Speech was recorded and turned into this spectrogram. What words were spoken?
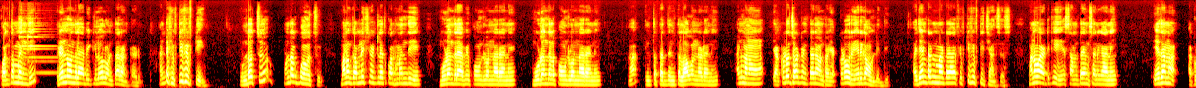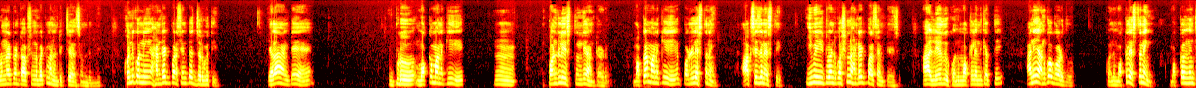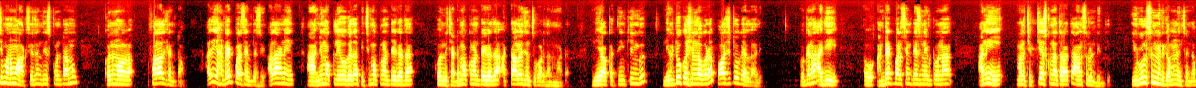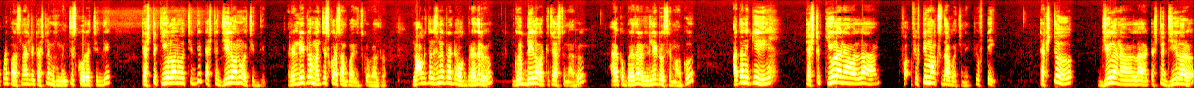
కొంతమంది రెండు వందల యాభై కిలోలు ఉంటారు అంటాడు. అంటే ఫిఫ్టీ ఫిఫ్టీ. ఉండొచ్చు ఉండకపోవచ్చు. మనం గమనించినట్లయితే కొంతమంది మూడు వందల యాభై పౌండ్లు ఉన్నారని మూడు వందల పౌండ్లు ఉన్నారని ఇంత పెద్ద ఇంత లావు ఉన్నాడని అని మనం ఎక్కడో చోట వింటానే ఉంటాం. ఎక్కడో రేర్గా ఉండిద్ది. అదేంటనమాట ఫిఫ్టీ ఫిఫ్టీ ఛాన్సెస్. మనం వాటికి సమ్టైమ్స్ అని కానీ ఏదైనా అక్కడ ఉన్నటువంటి ఆప్షన్ని బట్టి మనం టిక్ చేయాల్సి ఉంటుంది కొన్ని కొన్ని హండ్రెడ్ పర్సెంటేజ్ జరుగుతాయి. ఎలా అంటే ఇప్పుడు మొక్క మనకి పండ్లు ఇస్తుంది అంటాడు. మొక్క మనకి పండ్లు ఇస్తున్నాయి ఆక్సిజన్ ఇస్తాయి. ఇవి ఇటువంటి క్వశ్చన్లు హండ్రెడ్ పర్సెంటేజ్. లేదు కొన్ని మొక్కలు ఎందుకు ఎత్తాయి అని అనుకోకూడదు. కొన్ని మొక్కలు ఇస్తున్నాయి. మొక్కల నుంచి మనము ఆక్సిజన్ తీసుకుంటాము. కొన్ని మొ ఫలాలు తింటాం. అది హండ్రెడ్ పర్సెంటేజ్ అలా అని అన్ని మొక్కలు ఏవో కదా పిచ్చి మొక్కలు ఉంటాయి కదా కొన్ని చెడ్డ మొక్కలు ఉంటాయి కదా అట్ట ఆలోచించకూడదు అనమాట నీ యొక్క థింకింగ్ నెగిటివ్ క్వశ్చన్లో కూడా పాజిటివ్గా వెళ్ళాలి. ఓకేనా? అది హండ్రెడ్ పర్సెంటేజ్ నెగిటివ్నా అని మనం చెక్ చేసుకున్న తర్వాత ఆన్సర్ ఉండిద్ది. ఈ రూల్స్ని మీరు గమనించండి. అప్పుడు పర్సనాలిటీ టెస్ట్లో మీకు మంచి స్కోర్ వచ్చింది టెస్ట్ క్యూలోనూ వచ్చిద్ది టెస్ట్ జీలోనూ వచ్చిద్ది. రెండిట్లో మంచి స్కోర్ సంపాదించుకోగలరు. నాకు తెలిసినటువంటి ఒక బ్రదరు గ్రూప్ డీలో వర్క్ చేస్తున్నారు. ఆ యొక్క బ్రదర్ రిలేటివ్సే మాకు. అతనికి టెస్ట్ క్యూలు అనే వల్ల ఫిఫ్టీ మార్క్స్ దాకా వచ్చినాయి. ఫిఫ్టీ. టెక్స్ట్ జీలో అనే వల్ల టెస్ట్ జీలో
